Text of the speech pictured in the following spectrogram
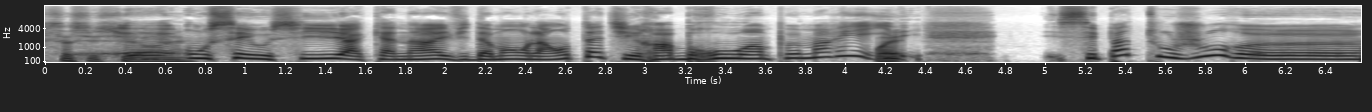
Ça, c'est sûr. Euh, ouais. On sait aussi, à Cana, évidemment, on l'a en tête, il rabroue un peu Marie. Ouais. Il- C'est pas toujours. euh,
